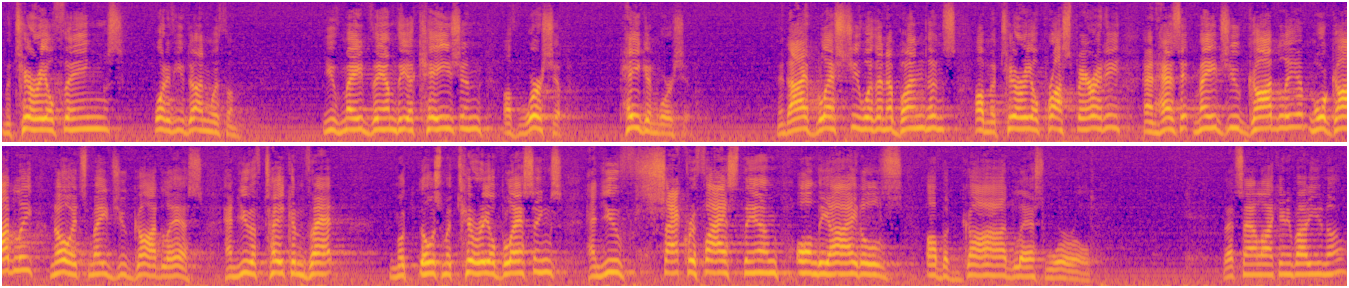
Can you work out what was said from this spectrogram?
material things. What have you done with them? You've made them the occasion of worship, pagan worship. And I've blessed you with an abundance of material prosperity. And has it made you godly, more godly? No, it's made you godless. And you have taken that, those material blessings, and you've sacrificed them on the idols of the godless world. That sound like anybody you know?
